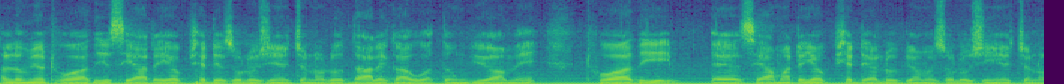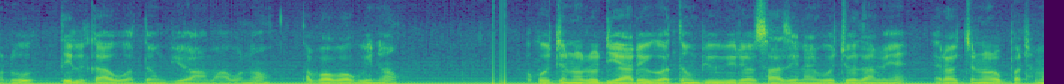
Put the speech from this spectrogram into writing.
အဲ့လိုမျိုးထိုဟာဒီဆရာတစ်ယောက်ဖြတ်တယ်ဆိုလို့ရှိရင်ကျွန်တော်တို့ဒါလီကာကိုအသုံးပြုရမယ်ထိုဟာဒီအဲဆရာမတစ်ယောက်ဖြတ်တယ်လို့ပြောမယ်ဆိုလို့ရှိရင်ကျွန်တော်တို့တိလကာကိုအသုံးပြုရမှာပေါ့နော်သဘောပေါက်ပြီနော် အခုကျွန်တော်တို့ဒီဟာတွေကိုအသုံးပြုပြီးတော့စာစီနိုင်ဖို့ကြိုးစားမယ်အဲ့တော့ကျွန်တော်တို့ပထမ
